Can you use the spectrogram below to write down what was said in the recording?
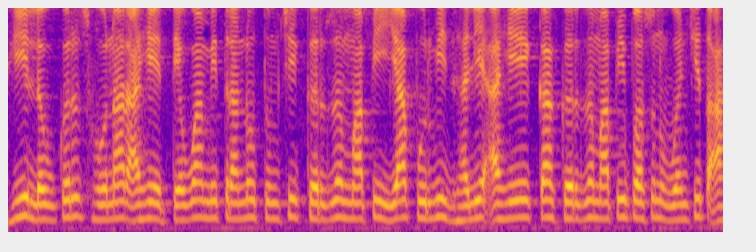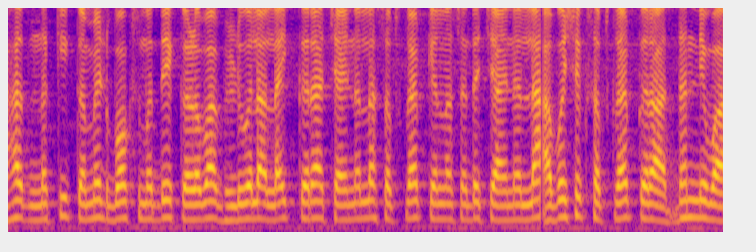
ही लवकरच होणार आहे. तेव्हा मित्रांनो तुमची कर्जमाफी यापूर्वी झाली आहे का कर्जमाफीपासून वंचित आहात नक्की कमेंट बॉक्समध्ये कळवा. व्हिडिओला लाईक करा. चॅनलला सबस्क्राईब केलं नसेल तर चॅनलला आवश्यक सबस्क्राईब करा. धन्यवाद.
